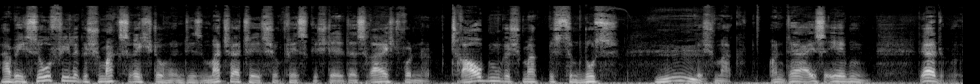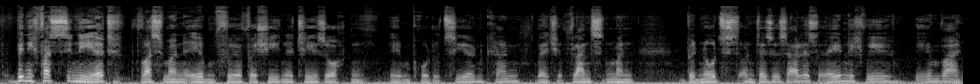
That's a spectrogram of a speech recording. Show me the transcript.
habe ich so viele Geschmacksrichtungen in diesem Matcha-Tees schon festgestellt. Das reicht von Traubengeschmack bis zum Nussgeschmack. Und da ist eben, da bin ich fasziniert, was man eben für verschiedene Teesorten eben produzieren kann, welche Pflanzen man benutzt. Und das ist alles ähnlich wie, wie im Wein.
